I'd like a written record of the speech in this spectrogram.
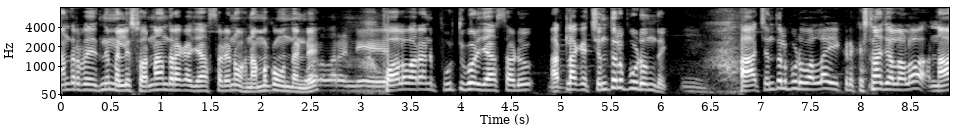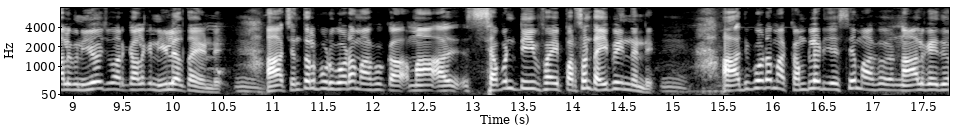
ఆంధ్రప్రదేశ్ని మళ్ళీ స్వర్ణాంధ్రగా చేస్తాడని ఒక నమ్మకం ఉందండి. పోలవరాన్ని, పూర్తి కూడా చేస్తాడు. అట్లాగే చింతలపూడి ఉంది. ఆ చింతలపూడి వల్ల ఇక్కడ కృష్ణా జిల్లాలో నాలుగు నియోజకవర్గాలకి నీళ్ళు వెళ్తాయండి. ఆ చింతలపూడి కూడా మాకు మా సెవెంటీ ఫైవ్ పర్సెంట్ అయిపోయిందండి. అది కూడా మాకు కంప్లీట్ చేస్తే మాకు నాలుగైదు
